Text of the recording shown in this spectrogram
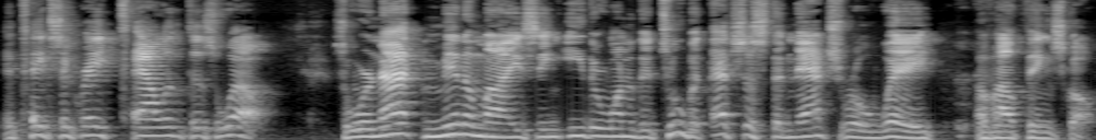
It takes a great talent as well. So we're not minimizing either one of the two, but that's just the natural way of how things go.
